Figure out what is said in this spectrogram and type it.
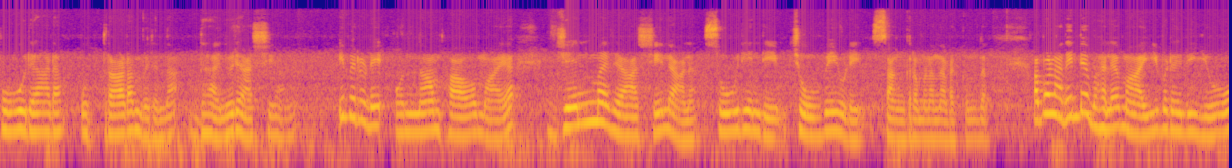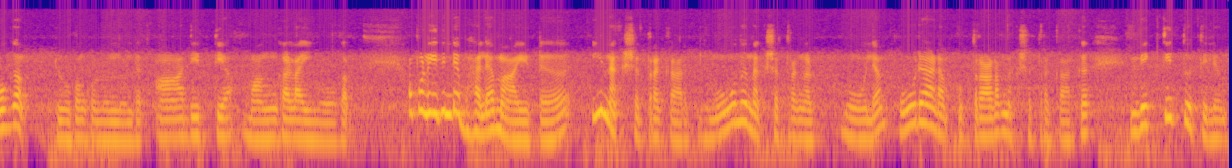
പൂരാടം ഉത്രാടം വരുന്ന ധനുരാശിയാണ്. ഇവരുടെ ഒന്നാം ഭാവമായ ജന്മരാശിയിലാണ് സൂര്യന്റെയും ചൊവ്വയുടെയും സംക്രമണം നടക്കുന്നത്. അപ്പോൾ അതിന്റെ ഫലമായി ഇവിടെ ഒരു യോഗം രൂപം കൊള്ളുന്നുണ്ട്. ആദിത്യ മംഗള യോഗം. അപ്പോൾ ഇതിന്റെ ഫലമായിട്ട് ഈ നക്ഷത്രക്കാർക്ക് മൂന്ന് നക്ഷത്രങ്ങൾ മൂലം പൂരാടം ഉത്രാടം നക്ഷത്രക്കാർക്ക് വ്യക്തിത്വത്തിലും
